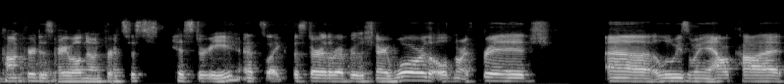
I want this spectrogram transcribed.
Concord is very well known for its his- history. It's like the start of the Revolutionary War, the Old North Bridge, uh, Louisa May Alcott,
